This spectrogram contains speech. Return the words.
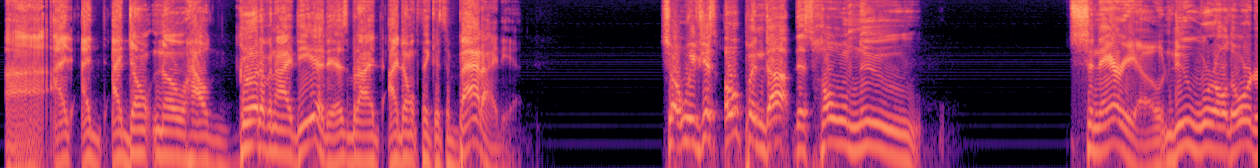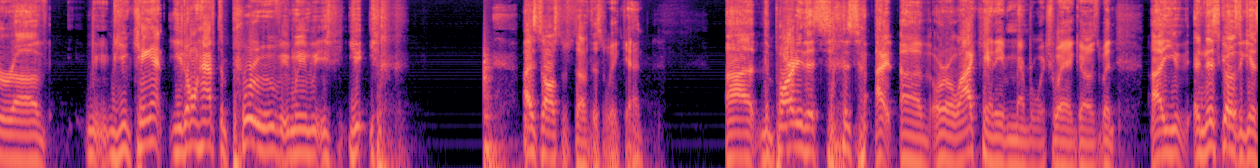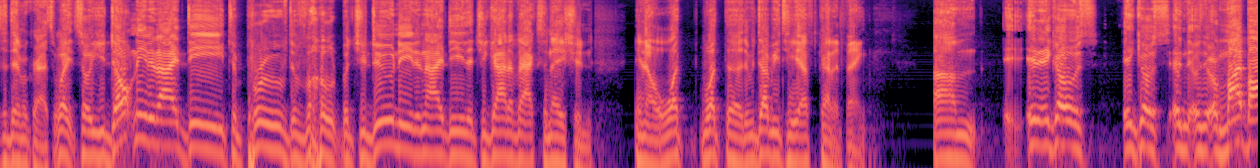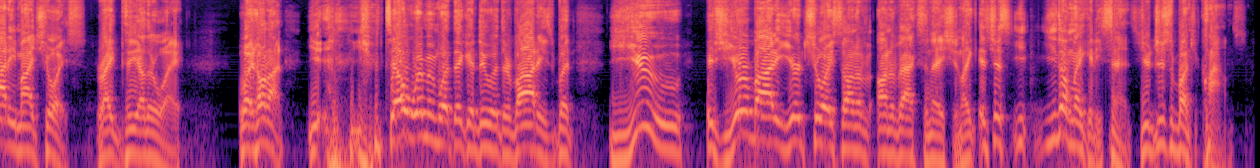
Uh, I, I I don't know how good of an idea it is, but I I don't think it's a bad idea. So we've just opened up this whole new scenario, new world order of you can't, you don't have to prove. I mean, you, I saw some stuff this weekend. Uh, the party that says, I, uh, or I can't even remember which way it goes, but uh, you, and this goes against the Democrats. Wait, so you don't need an ID to prove to vote, but you do need an ID that you got a vaccination. You know what? What the, WTF kind of thing. Um, it, it goes, it goes, and, my body, my choice, right? The other way. Wait, hold on. You, you tell women what they can do with their bodies, but you, it's your body, your choice on a, on a vaccination. Like, it's just, you, you don't make any sense. You're just a bunch of clowns.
